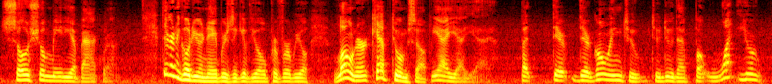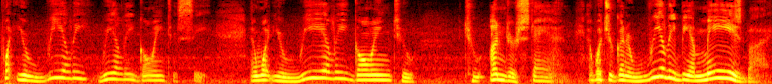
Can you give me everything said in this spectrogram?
social media background. They're going to go to your neighbors and give the old proverbial loner kept to himself. Yeah, yeah, yeah. But they're they're going to, to do that. But what you're what you're really really going to see, and what you're really going to to understand, and what you're going to really be amazed by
